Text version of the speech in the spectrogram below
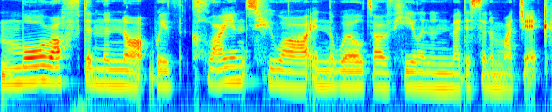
more often than not with clients who are in the world of healing and medicine and magic.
